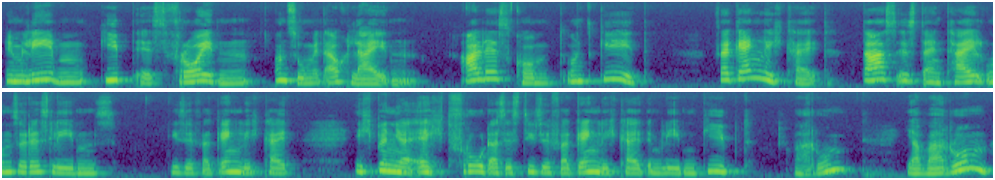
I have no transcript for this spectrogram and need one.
Im Leben gibt es Freuden und somit auch Leiden. Alles kommt und geht. Vergänglichkeit, das ist ein Teil unseres Lebens. Diese Vergänglichkeit. Ich bin ja echt froh, dass es diese Vergänglichkeit im Leben gibt. Warum? Ja, warum?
